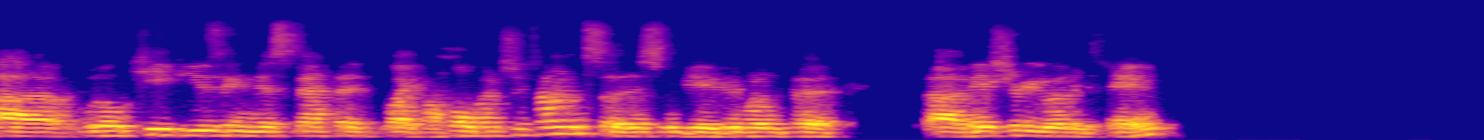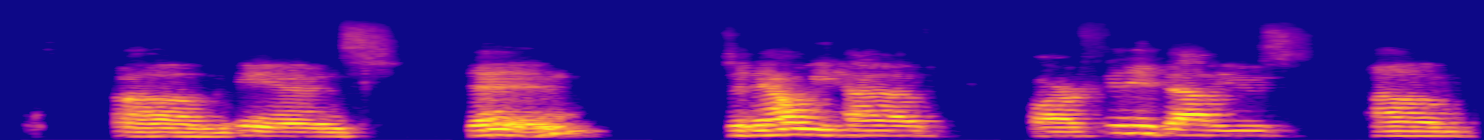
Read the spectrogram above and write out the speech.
Uh, we'll keep using this method like a whole bunch of times, so this would be a good one to uh, make sure you understand. Um, and then, so now we have our fitted values. Um,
